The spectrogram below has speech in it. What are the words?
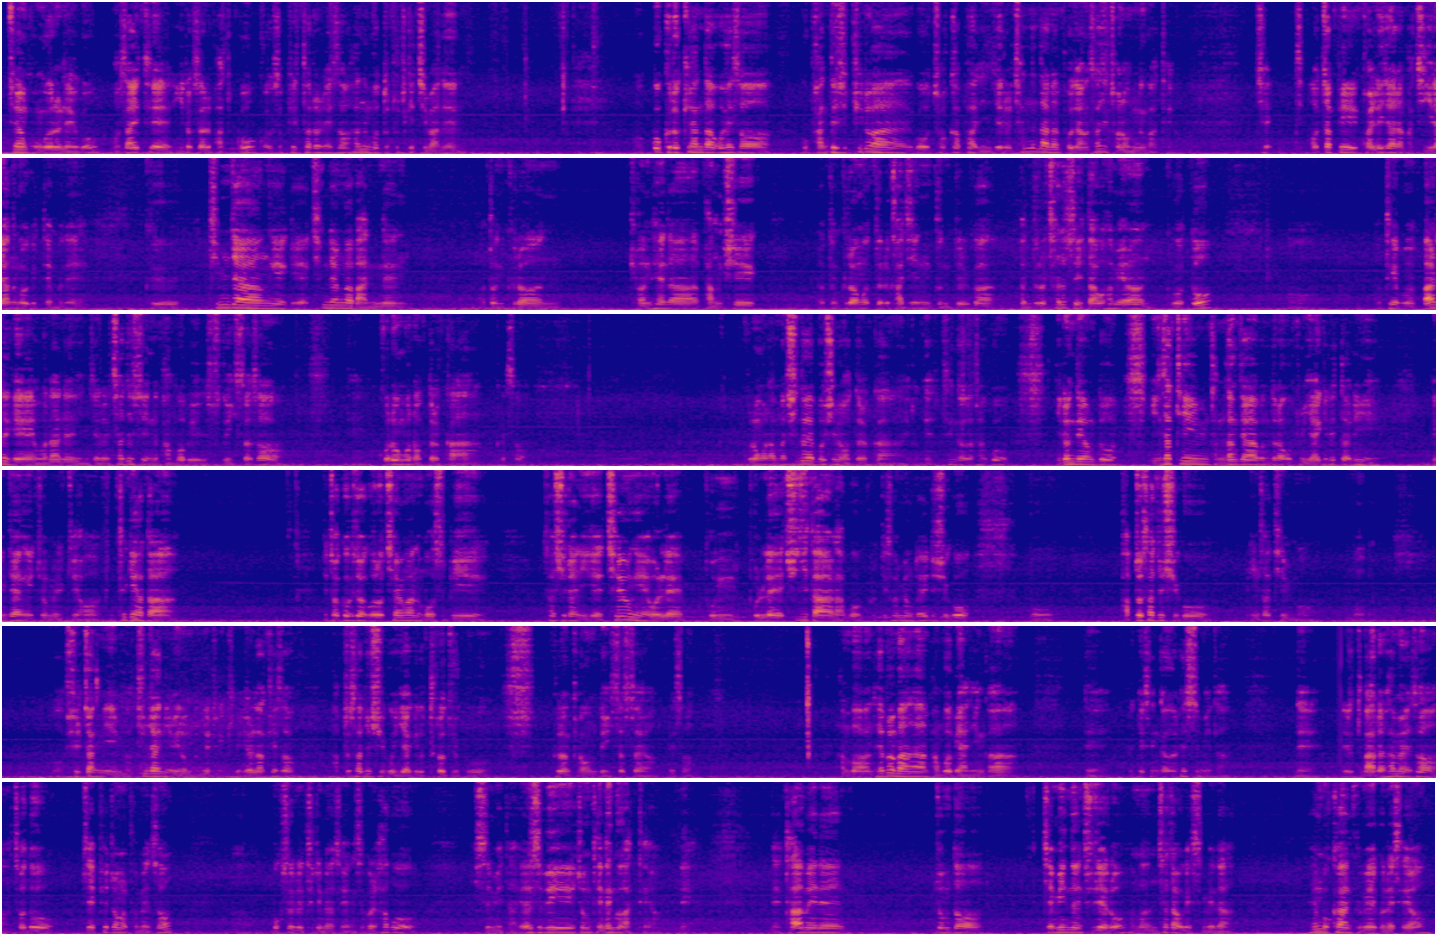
채용 공고를 내고 뭐 사이트에 이력서를 받고 거기서 필터를 해서 하는 것도 좋겠지만은 어, 꼭 그렇게 한다고 해서 꼭 반드시 필요하고 적합한 인재를 찾는다는 보장은 사실 저는 없는 것 같아요. 제- 어차피 관리자랑 같이 일하는 거기 때문에 그 팀장에게 팀장과 맞는 어떤 그런 견해나 방식 어떤 그런 것들을 가진 분들과 분들을 찾을 수 있다고 하면 그것도 어, 떻게 보면 빠르게 원하는 인재를 찾을 수 있는 방법일 수도 있어서 네, 그런 건 어떨까? 그래서 그런 걸 한번 시도해 보시면 어떨까? 이렇게 생각을 하고 이런 내용도 인사팀 담당자분들하고 좀 이야기를 했더니 굉장히 좀 이렇게 어, 좀 특이하다. 적극적으로 채용하는 모습이 사실은 이게 채용의 원래 본 본래의 취지다라고 그렇게 설명도 해주시고 뭐 밥도 사주시고 인사팀 뭐, 뭐, 뭐 실장님, 뭐 팀장님 이런 분들이 이렇게 연락해서 밥도 사주시고 이야기도 들어주고 그런 경험도 있었어요. 그래서 한번 해볼 만한 방법이 아닌가 네 그렇게 생각을 했습니다. 네 이렇게 말을 하면서 저도 제 표정을 보면서 어, 목소리를 들으면서 연습을 하고 있습니다. 연습이 좀 되는 것 같아요. 네. 네, 다음에는 좀 더 재밌는 주제로 한번 찾아오겠습니다. 행복한 금요일 보내세요.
